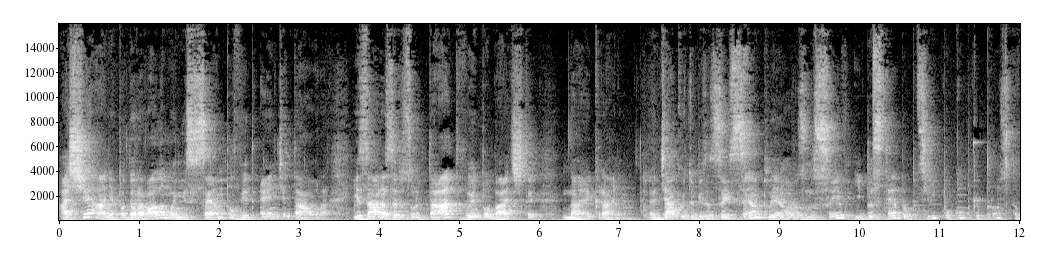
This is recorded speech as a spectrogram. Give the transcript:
А ще Аня подарувала мені семпл від Енді Таура. І зараз результат ви побачите на екрані. Дякую тобі за цей семпл. Я його розносив, і без тебе ці покупки просто б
